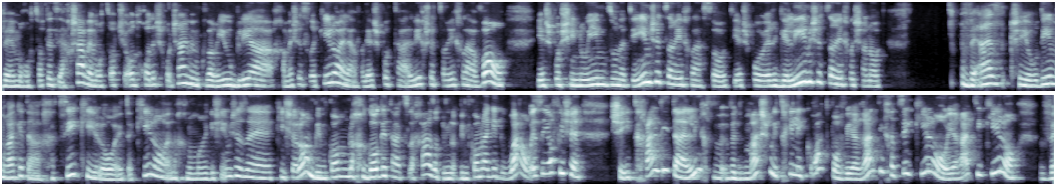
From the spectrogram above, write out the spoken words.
והן רוצות את זה עכשיו, הן רוצות שעוד חודש, חודשיים הם כבר יהיו בלי ה-15 קילו האלה, אבל יש פה תהליך שצריך לעבור, יש פה שינויים תזונתיים שצריך לעשות, יש פה הרגלים שצריך לשנות, ואז כשיורדים רק את החצי קילו, את הקילו, אנחנו מרגישים שזה כישלון, במקום לחגוג את ההצלחה הזאת, במקום להגיד, וואו, איזה יופי ש, שהתחלתי תהליך ומשהו התחיל לקרות פה, וירדתי חצי קילו, ירדתי קילו, ו,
